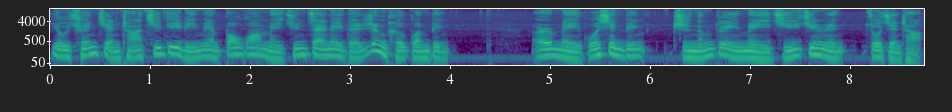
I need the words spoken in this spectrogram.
有权检查基地里面包括美军在内的任何官兵，而美国宪兵只能对美籍军人做检查，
